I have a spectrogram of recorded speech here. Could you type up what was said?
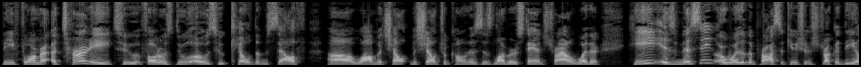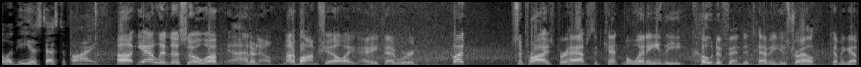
the former attorney to Fotis Dulos, who killed himself, uh, while Michelle, Michelle Troconis, his lover, stands trial, whether he is missing or whether the prosecution struck a deal and he is testifying. Uh, yeah, Linda. So, uh, I don't know. Not a bombshell. I, I hate that word. But surprised, perhaps, that Kent Mawhinney, the co defendant, having his trial coming up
